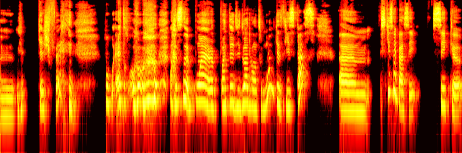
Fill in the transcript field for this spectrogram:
euh, que je fais pour être à ce point pointé du doigt devant tout le monde Qu'est-ce qui se passe? Euh, Ce qui s'est passé, c'est que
